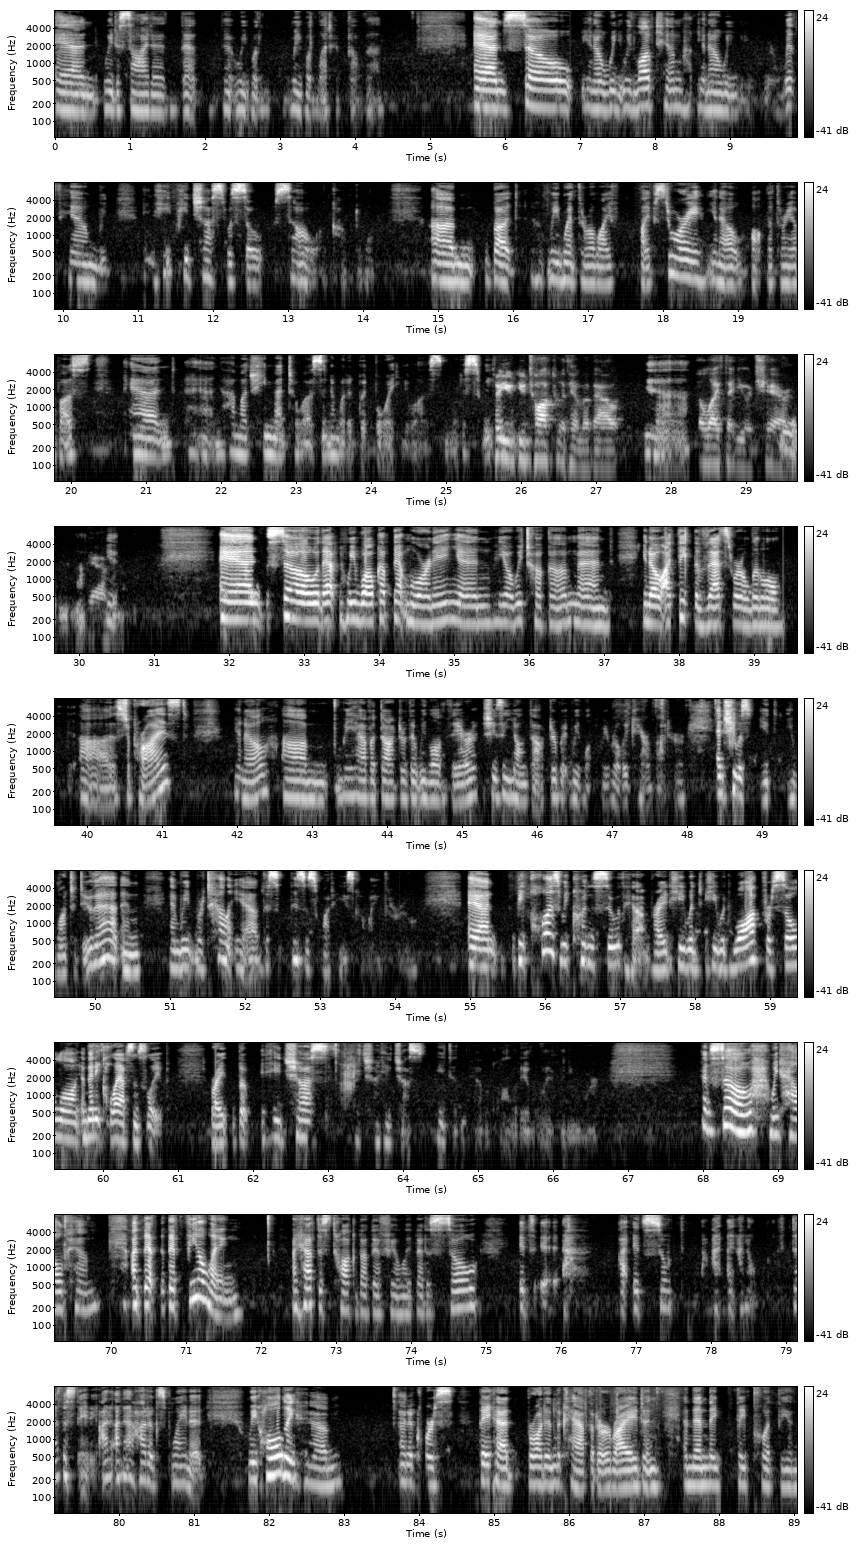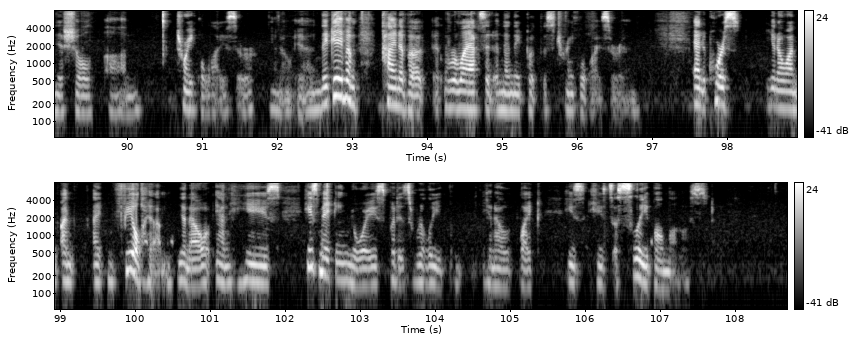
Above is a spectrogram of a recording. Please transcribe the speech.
and we decided that, that we would we would let him go then. And so, you know, we, we loved him, you know, we, we were with him. We, and he, he just was so, so uncomfortable. Um, but we went through a life, life story, you know, all the three of us and and how much he meant to us and what a good boy he was and what a sweet so you you talked with him about yeah the life that you had shared yeah. yeah. yeah. And so that we woke up that morning and, you know, we took him. And, you know, I think the vets were a little uh, surprised. You know, um, we have a doctor that we love there. She's a young doctor, but we we really care about her. And she was, you, you want to do that? And and we were telling, yeah, this this is what he's going through. And because we couldn't soothe him, right? He would he would walk for so long, and then he collapse and sleep right? But he just, he just, he didn't have a quality of life anymore. And so we held him. Uh, that that feeling, I have to talk about that feeling. That is so, it's, it, it's so, I, I don't, devastating. I, I don't know how to explain it. We holding him, and of course they had brought in the catheter, right? And and then they they put the initial um, tranquilizer, you know, and they gave him kind of a relax it, and then they put this tranquilizer in. And of course, you know, I'm, I'm I can feel him, you know, and he's he's making noise, but it's really, you know, like he's he's asleep almost.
